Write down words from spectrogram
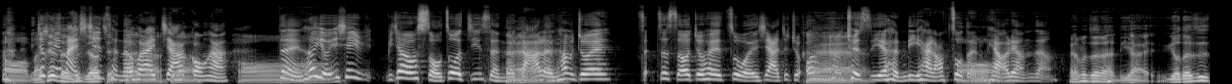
哦，你就可以买现现成的回来加工啊。啊。哦，对，然后有一些比较有手作精神的达人，哎他们就会这这时候就会做一下，就觉得哦，哎他们确实也很厉害，然后做的很漂亮，这样。他们真的很厉害，有的是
